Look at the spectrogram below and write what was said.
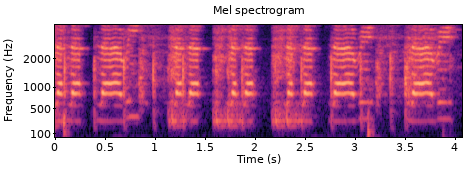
Larry, Larry, Larry, Larry.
